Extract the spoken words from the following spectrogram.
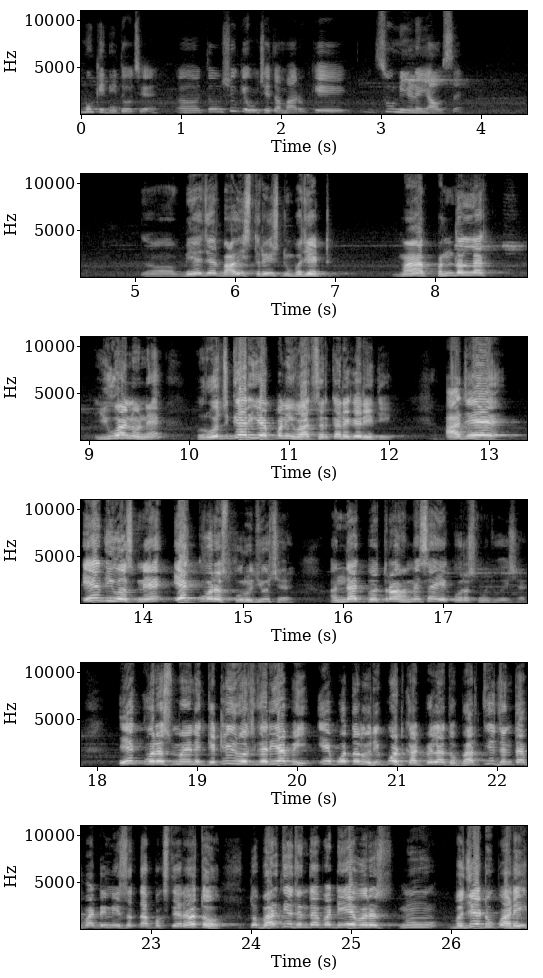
મૂકી દીધો છે. તો શું કેવું છે તમારું? કે શું નિર્ણય આવશે? બે હજાર બાવીસ ત્રેવીસનું બજેટમાં પંદર લાખ યુવાનોને રોજગારી આપવાની વાત સરકારે કરી હતી. આજે એ દિવસને એક વર્ષ પૂરું થયું છે. અંદાજપત્ર હંમેશા એક વર્ષનું જ હોય છે. એક વર્ષમાં એને કેટલી રોજગારી આપી એ પોતાનો રિપોર્ટ કાર્ડ પહેલાં તો ભારતીય જનતા પાર્ટીની સત્તા પક્ષ ત્યારે હતો, તો ભારતીય જનતા પાર્ટી એ વર્ષનું બજેટ ઉપાડી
